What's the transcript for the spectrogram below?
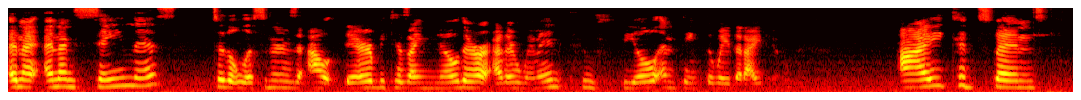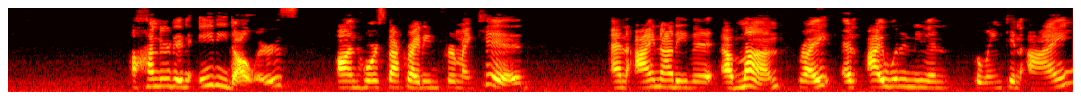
and I and I'm saying this to the listeners out there because I know there are other women who feel and think the way that I do. I could spend $180 on horseback riding for my kid and I not even a month, right? And I wouldn't even blink an eye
